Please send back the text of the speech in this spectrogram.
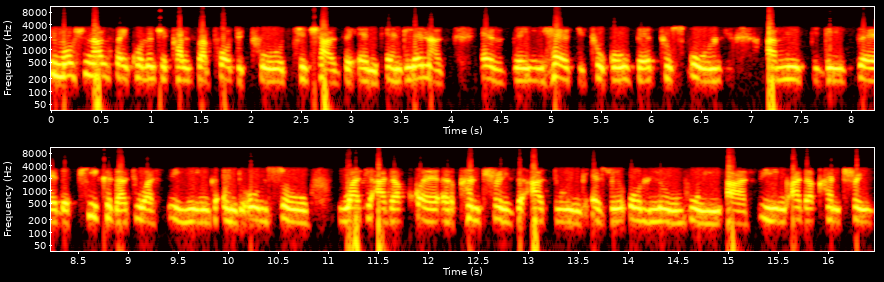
emotional psychological support to teachers and, and learners as they had to go back to school amid this, uh, the peak that we are seeing and also what other uh, countries are doing. As we all know, we are seeing other countries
